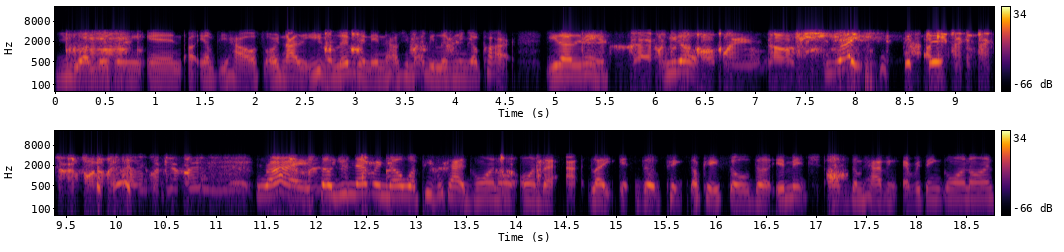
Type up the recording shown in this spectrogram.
you are uh-huh. living in an empty house, or not even living in the house. You might be living in your car. You know what I mean? Exactly. We don't. Clean, right. I keep taking pictures in front of it. Hey, look at me. Right. So you never know what people got going on on the like the pic. Okay, so the image of them having everything going on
